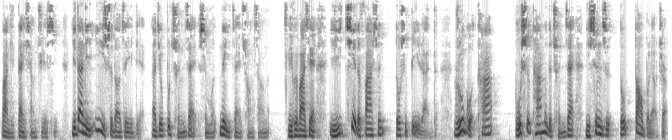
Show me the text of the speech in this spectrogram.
把你带向觉醒。一旦你意识到这一点，那就不存在什么内在创伤了。你会发现，一切的发生都是必然的。如果它不是他们的存在，你甚至都到不了这儿。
